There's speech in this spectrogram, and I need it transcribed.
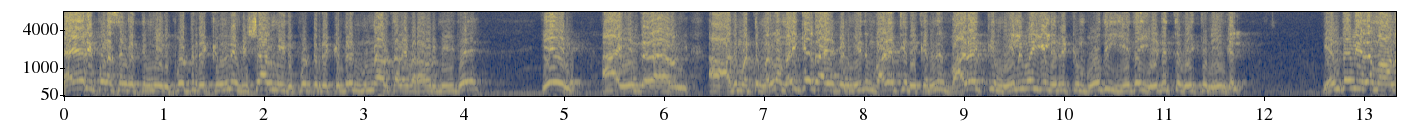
தயாரிப்பாளர் சங்கத்தின் மீது போட்டிருக்கின்றேன் விஷால் மீது போட்டிருக்கின்றேன் முன்னாள் தலைவர் அவர் மீது. ஏன்? இந்த அது மட்டுமல்ல மைக்கேல் ராயப்பன் மீதும் வழக்கு இருக்கிறது. வழக்கு நிலுவையில் இருக்கும் போது இதை எடுத்து வைத்து நீங்கள் எந்த விதமான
